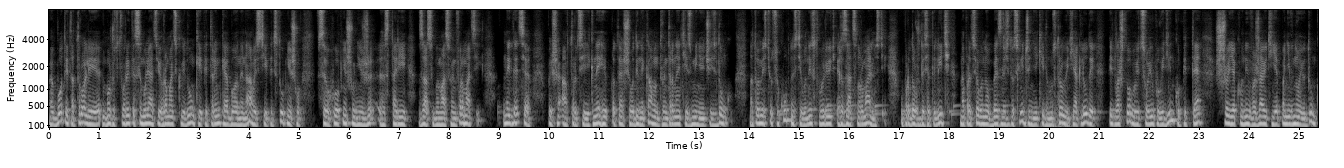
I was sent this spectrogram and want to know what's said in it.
Боти та тролі можуть створити симуляцію громадської думки, підтримки або ненависті, підступнішу, всеохопнішу, ніж старі засоби масової інформації. Не йдеться, пише автор цієї книги, про те, що один аккаунт в інтернеті змінює чиюсь думку. Натомість у сукупності вони створюють ерзац нормальності. Упродовж десятиліть напрацьовано безліч досліджень, які демонструють, як люди підлаштовують свою поведінку під те, що як вони вважають є панівною думкою.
